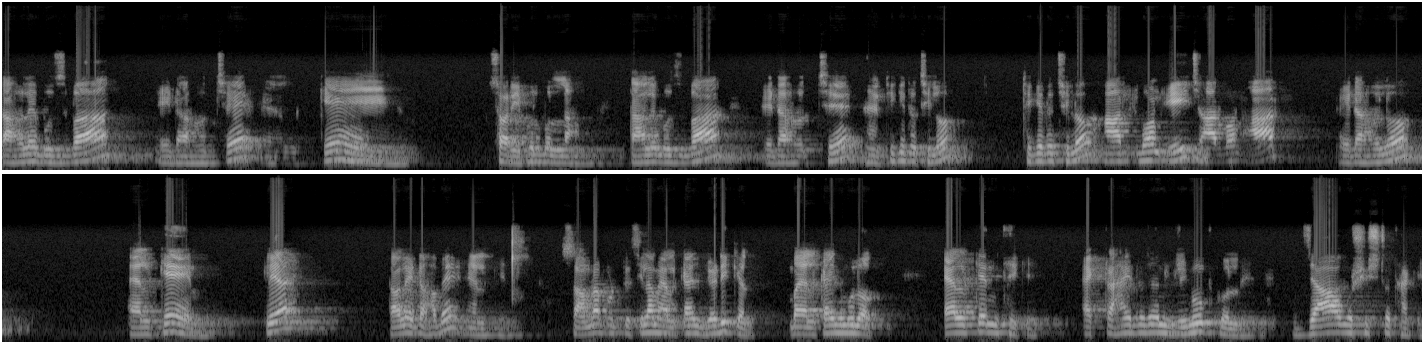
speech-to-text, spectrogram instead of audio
তাহলে বুঝবা এটা হচ্ছে অ্যালকেন সরি, ভুল বললাম। তাহলে বুঝবা এটা হচ্ছে হ্যাঁ ঠিকই তো ছিল, ঠিকই তো ছিল। আর বন এইচ আর বন আর এটা হলো অ্যালকেন। ক্লিয়ার তাহলে এটা হবে অ্যালকেন। সো আমরা পড়তেছিলাম অ্যালকাইল রেডিকেল বা অ্যালকাইল মূলক অ্যালকেন থেকে একটা হাইড্রোজেন রিমুভ করলে যা অবশিষ্ট থাকে,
